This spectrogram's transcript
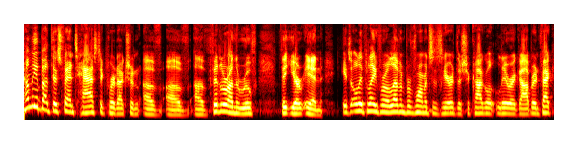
tell me about this fantastic production of of of Fiddler on the Roof that you're in. It's only playing for 11 performances here at the Chicago Lyric Opera. In fact,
